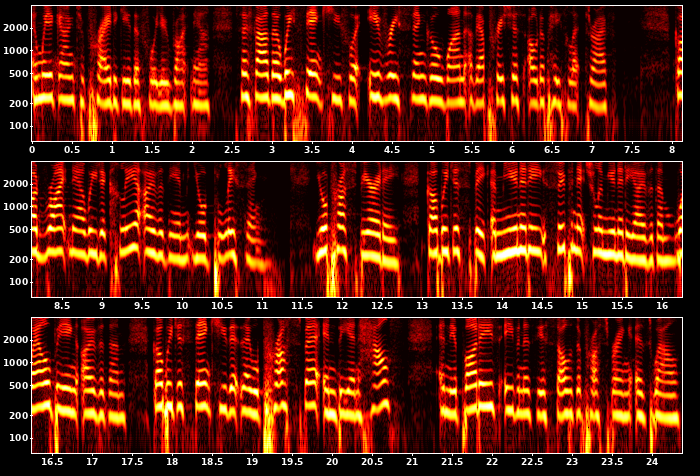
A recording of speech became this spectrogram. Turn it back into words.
and we're going to pray together for you right now. So, Father, we thank you for every single one of our precious older people at Thrive. God, right now we declare over them your blessing your prosperity. God, we just speak immunity, supernatural immunity over them, well being over them. God, we just thank you that they will prosper and be in health in their bodies, even as their souls are prospering as well.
